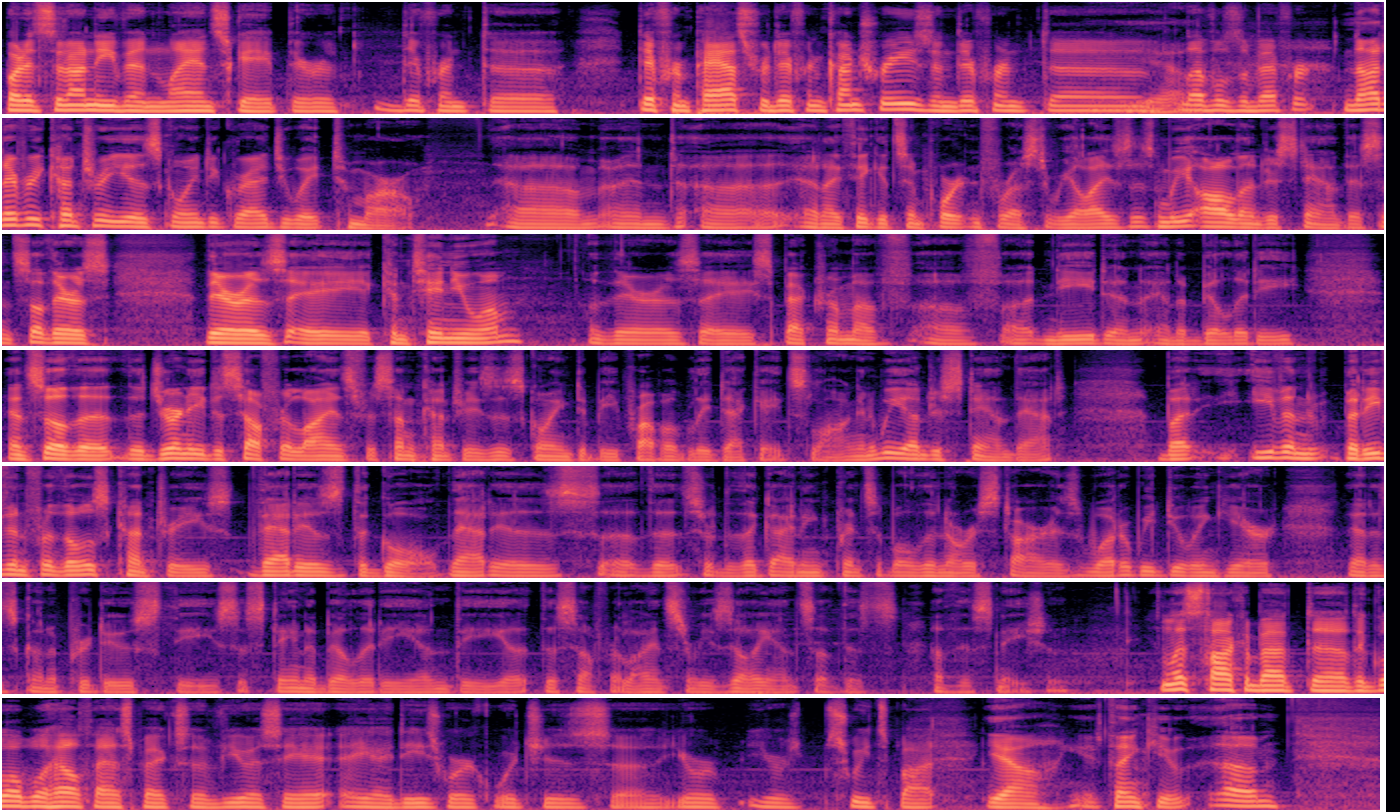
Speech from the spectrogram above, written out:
but it's an uneven landscape. There are different uh, different paths for different countries and different uh, yeah. levels of effort. Not every country is going to graduate tomorrow. Um, and uh, and I think it's important for us to realize this, and we all understand this. And so there's there is a continuum there is a spectrum of, of uh, need and, and ability. And so the, the journey to self reliance for some countries is going to be probably decades long. And we understand that. But even, but even for those countries, that is the goal. That is uh, the sort of the guiding principle, the North Star is what are we doing here that is going to produce the sustainability and the, uh, the self reliance and resilience of this, of this nation. And let's talk about uh, the global health aspects of USAID's work, which is uh, your your sweet spot. Yeah, thank you. Um,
